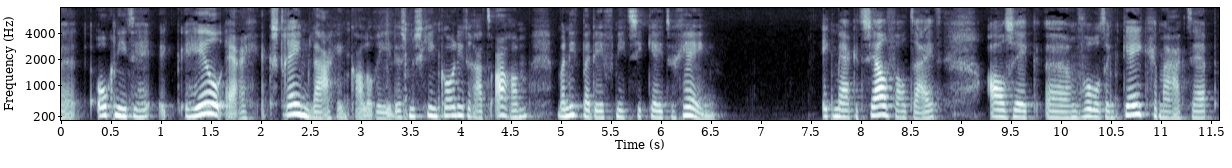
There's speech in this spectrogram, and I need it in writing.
uh, ook niet heel erg extreem laag in calorieën. Dus misschien koolhydraatarm, maar niet bij definitie ketogeen. Ik merk het zelf altijd als ik uh, bijvoorbeeld een cake gemaakt heb,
